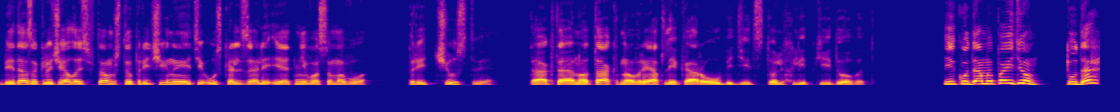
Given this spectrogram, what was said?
Беда заключалась в том, что причины эти ускользали и от него самого. Предчувствие? Так-то оно так, но вряд ли Каро убедит столь хлипкий довод. «И куда мы пойдем? Туда?»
